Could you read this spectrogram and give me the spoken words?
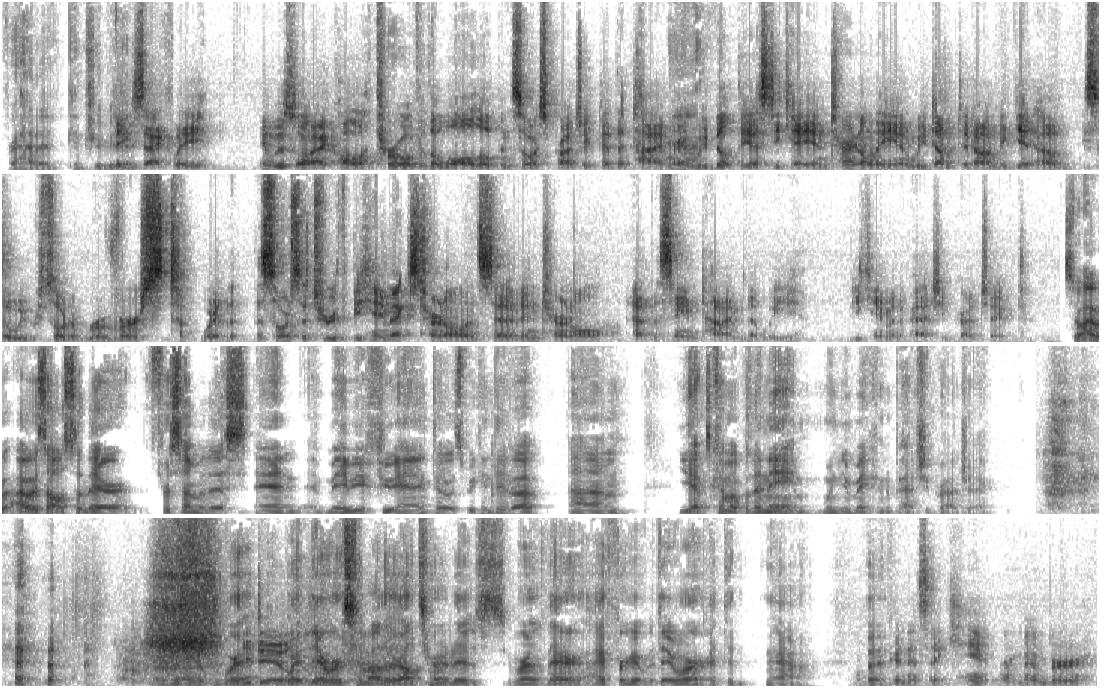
for how to contribute. Exactly. It was what I call a throw over the wall open source project at the time, right? Yeah. We built the SDK internally and we dumped it onto GitHub. So we sort of reversed where the, the source of truth became external instead of internal at the same time that we became an Apache project. So I, I was also there for some of this and, and maybe a few anecdotes we can div up. Um, you have to come up with a name when you make an Apache project. you do. there were some other alternatives, weren't there? I forget what they were at the, now. Oh, but. Oh goodness, I can't remember.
